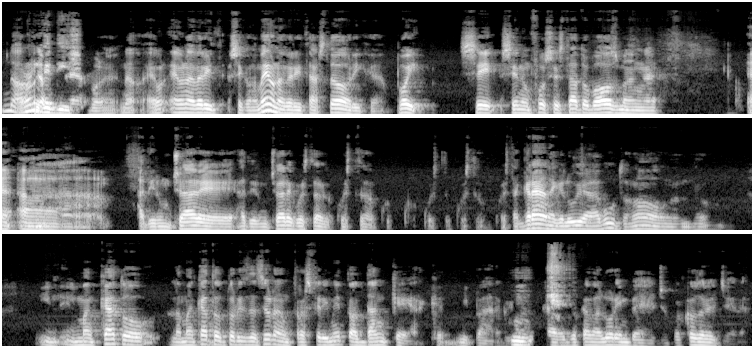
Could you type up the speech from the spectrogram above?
No, non è un'iperbole, no, è, una verità, secondo me è una verità storica. Poi se, se non fosse stato Bosman eh, a, a, denunciare, a denunciare questa, questa, questa, questa, grana che lui ha avuto, no? il, il mancato, la mancata autorizzazione a un trasferimento a Dunkerque, mi pare, mm. giocava, giocava, allora in Belgio, qualcosa del genere.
